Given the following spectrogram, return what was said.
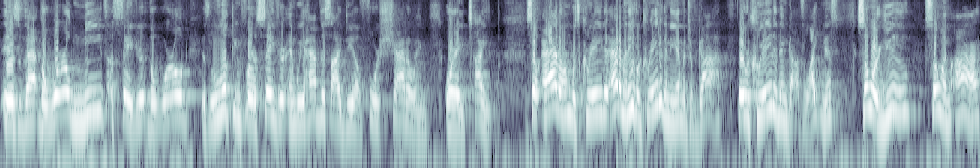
is that the world needs a Savior. The world is looking for a Savior, and we have this idea of foreshadowing or a type. So Adam was created, Adam and Eve were created in the image of God. They were created in God's likeness. So are you, so am I.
